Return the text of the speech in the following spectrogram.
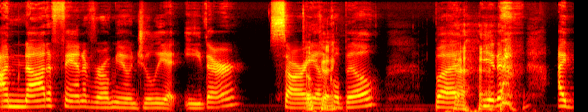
i'm not a fan of romeo and juliet either sorry Okay. uncle bill but you know, I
